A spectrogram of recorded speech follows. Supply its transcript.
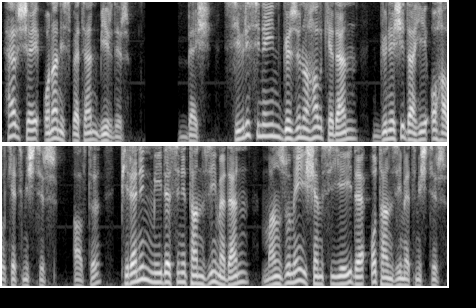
her şey ona nispeten birdir. 5. Sivrisineğin gözünü halk eden, güneşi dahi o halk etmiştir. 6. Pirenin midesini tanzim eden, manzume-i şemsiyeyi de o tanzim etmiştir.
